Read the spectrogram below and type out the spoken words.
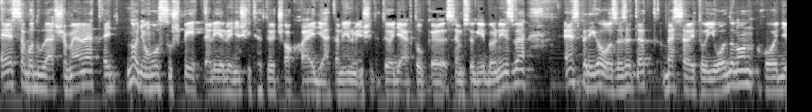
elszabadulása mellett egy nagyon hosszú spéttel érvényesíthető, csak ha egyáltalán érvényesíthető a gyártók szemszögéből nézve. Ez pedig ahhoz vezetett beszállítói oldalon, hogy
